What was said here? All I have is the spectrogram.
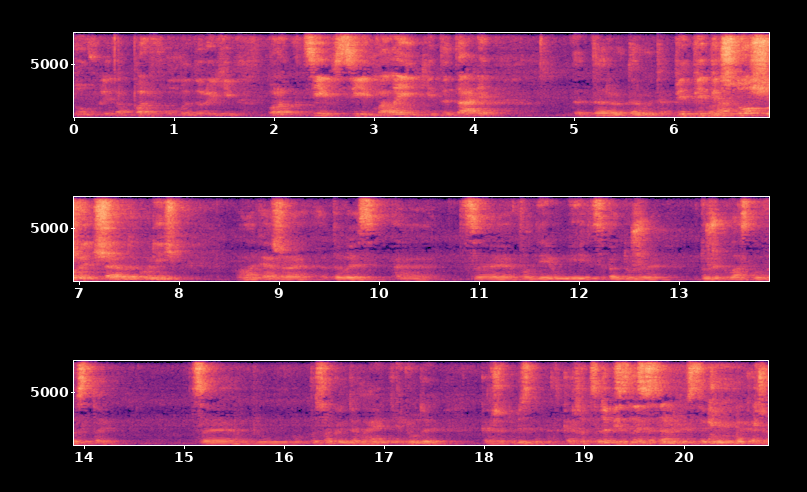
туфлі, там, парфуми дорогі. Ці всі маленькі деталі Даруйте. Під- під- підштовхують. Ще таку річ. Вона каже: дивись, е, це вони вміють себе дуже, дуже класно вести. Це ну, високоінтелігентні люди. Каже, тобі з ними. Каже, це, Тобі з ними, каже,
